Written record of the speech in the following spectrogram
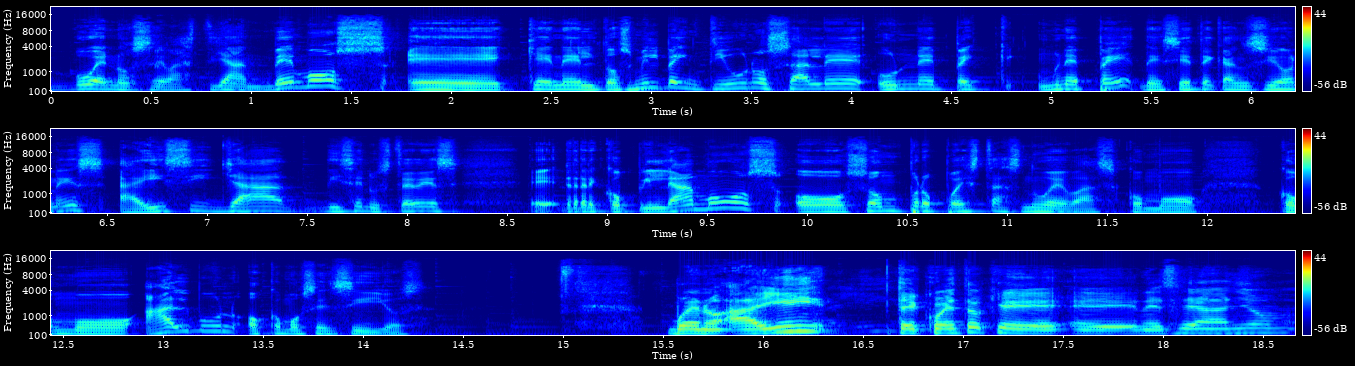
Bueno, Sebastián, vemos eh, que en el 2021 sale un EP, un EP de siete canciones. Ahí sí ya dicen ustedes, eh, ¿recopilamos o son propuestas nuevas como, como álbum o como sencillos? Bueno, ahí te cuento que eh, en ese año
